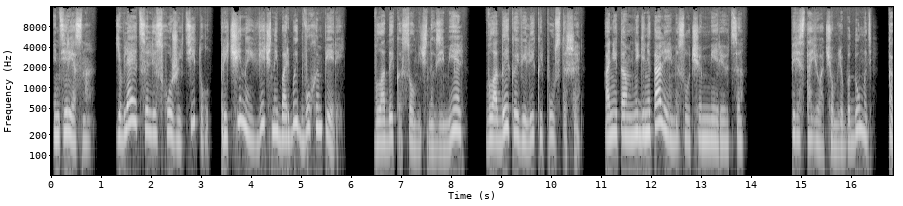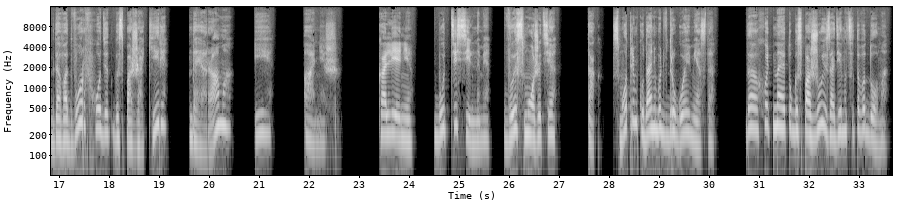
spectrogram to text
Интересно, является ли схожий титул причиной вечной борьбы двух империй? Владыка солнечных земель, владыка Великой Пустоши. Они там не гениталиями случаем меряются, Перестаю о чем-либо думать, когда во двор входят госпожа Кири, Дайорама и Аниш. «Колени! Будьте сильными! Вы сможете!» «Так, смотрим куда-нибудь в другое место. Да хоть на эту госпожу из одиннадцатого дома».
